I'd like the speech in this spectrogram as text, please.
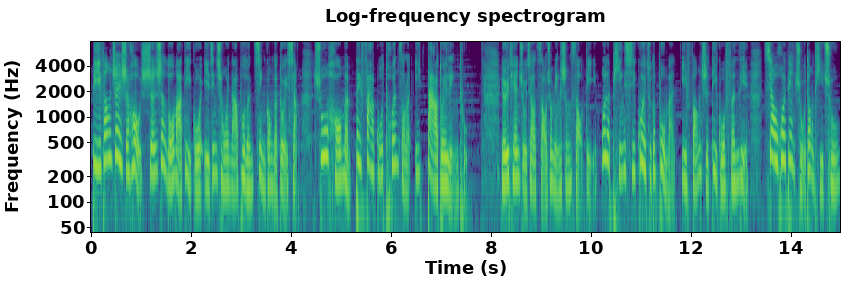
比方这时候，神圣罗马帝国已经成为拿破仑进攻的对象，诸侯们被法国吞走了一大堆领土。由于天主教早就名声扫地，为了平息贵族的不满，以防止帝国分裂，教会便主动提出：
